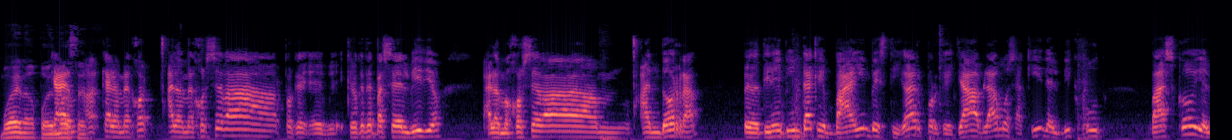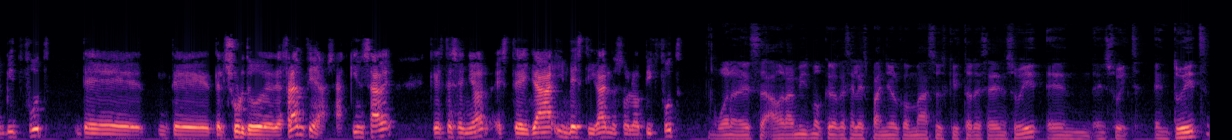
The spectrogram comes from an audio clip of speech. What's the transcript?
Bueno, pues que, no a, sé. a- que a lo mejor a lo mejor se va porque eh, creo que te pasé el vídeo a lo mejor se va mm, a Andorra pero tiene pinta que va a investigar porque ya hablamos aquí del Bigfoot vasco y el Bigfoot de, de- del sur de, de Francia o sea quién sabe que este señor esté ya investigando sobre Bigfoot Bueno, es ahora mismo creo que es el español con más suscriptores en, Switch, en, en Switch, en Twitch.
